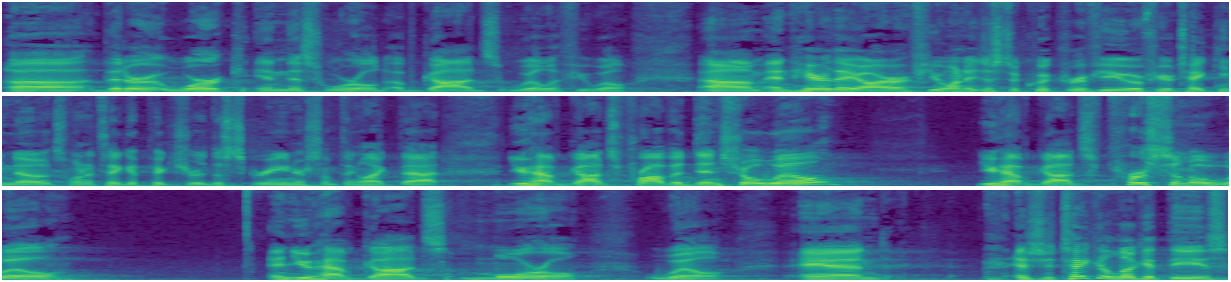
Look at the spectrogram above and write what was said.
uh, that are at work in this world, of God's will, if you will. Um, and here they are. If you want just a quick review, if you're taking notes, want to take a picture of the screen or something like that, you have God's providential will, you have God's personal will, and you have God's moral will. And as you take a look at these,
